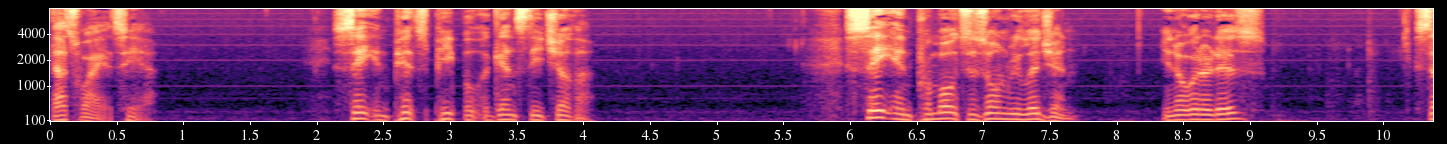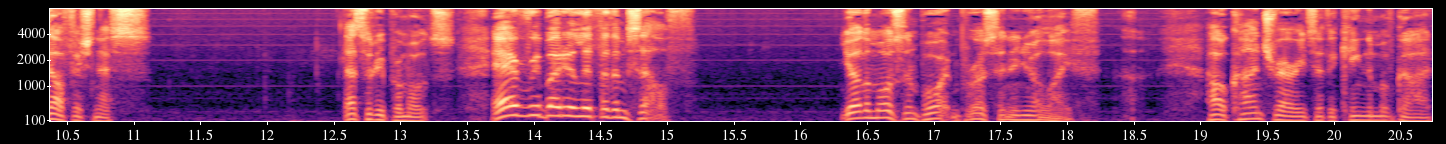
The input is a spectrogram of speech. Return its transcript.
That's why it's here. Satan pits people against each other. Satan promotes his own religion. You know what it is? Selfishness. That's what he promotes. Everybody live for themselves. You're the most important person in your life. How contrary to the kingdom of God.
